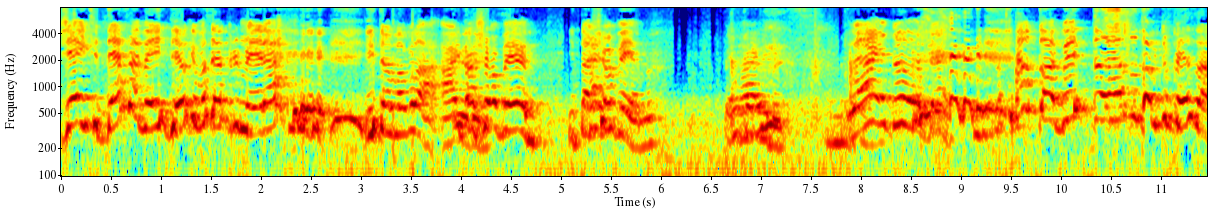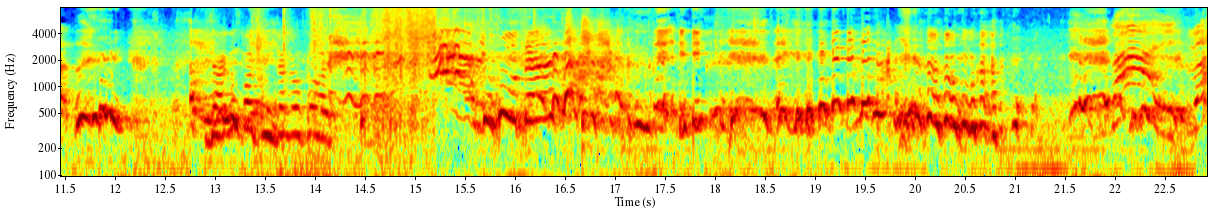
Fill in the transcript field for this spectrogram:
Gente, dessa vez deu que você é a primeira. então vamos lá. Ai, E tá Deus. chovendo. E tá chovendo. Ai, meu Deus. Vai, Duda. Eu tô aguentando, tá muito pesado. Joga um pouquinho, joga um pouco. Vai.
